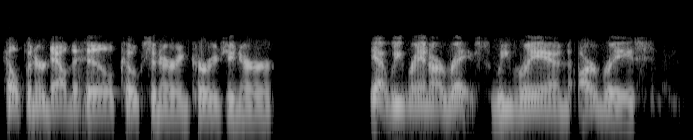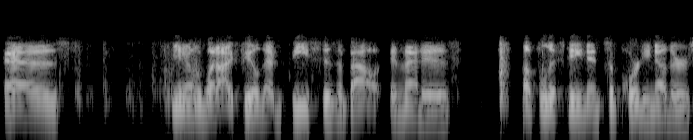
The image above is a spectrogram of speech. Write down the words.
helping her down the hill, coaxing her, encouraging her, Yeah, we ran our race. We ran our race as you know what I feel that Beast is about, and that is uplifting and supporting others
